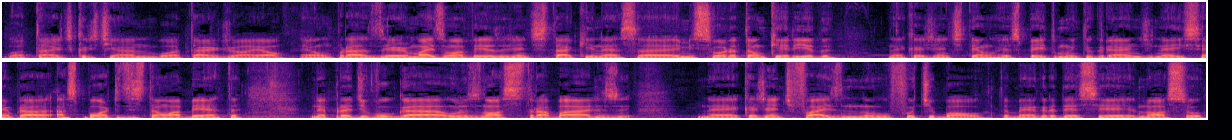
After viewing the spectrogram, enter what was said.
Boa tarde, Cristiano. Boa tarde, Joel. É um prazer mais uma vez a gente estar aqui nessa emissora tão querida, né, que a gente tem um respeito muito grande, né, e sempre a, as portas estão abertas, né, para divulgar os nossos trabalhos, né, que a gente faz no futebol. Também agradecer nosso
